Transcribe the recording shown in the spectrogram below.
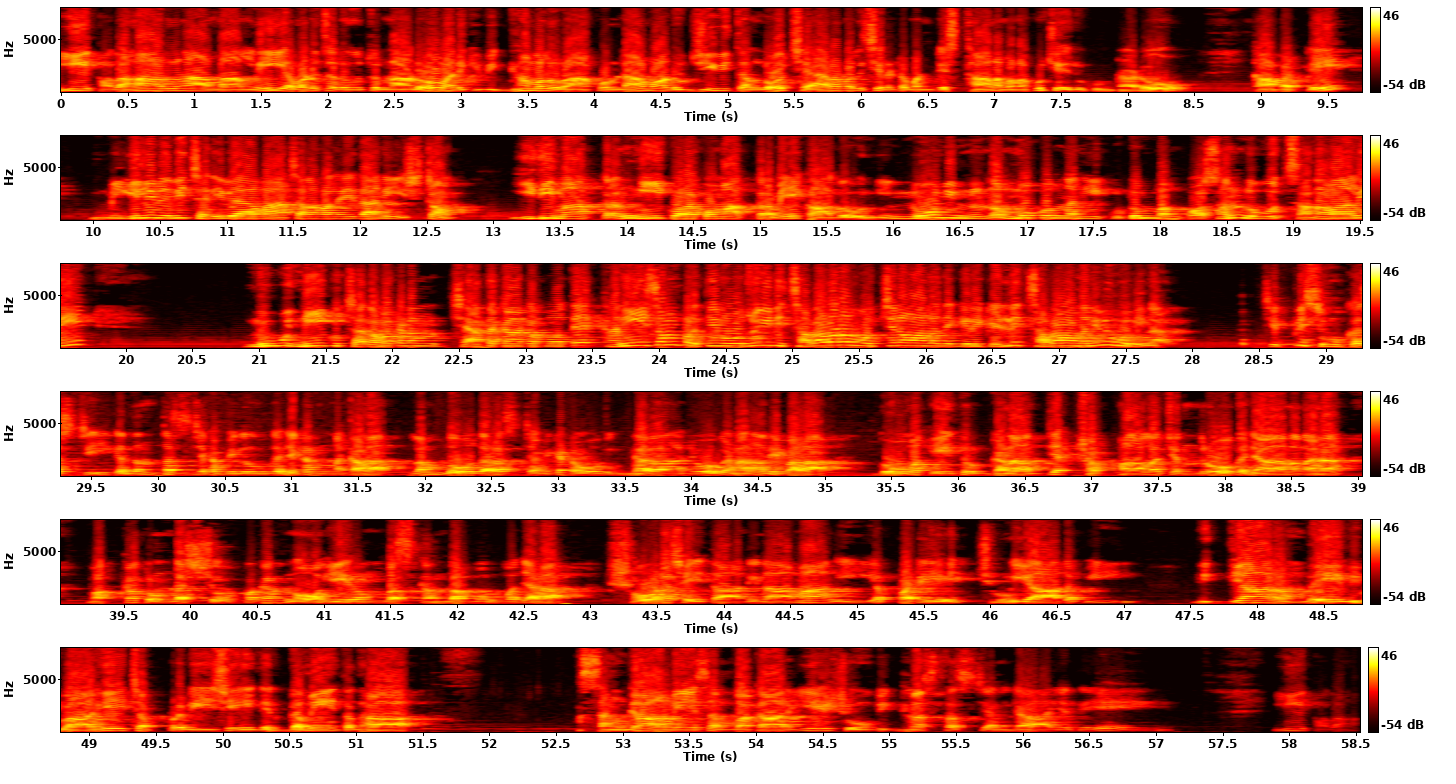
ఈ పదహారు నామాల్ని ఎవడు చదువుతున్నాడో వాడికి విఘ్నములు రాకుండా వాడు జీవితంలో చేరవలసినటువంటి స్థానమునకు చేరుకుంటాడు. కాబట్టి మిగిలినవి చదివావా చదవలేదా నీ ఇష్టం? ఇది మాత్రం నీ కొరకు మాత్రమే కాదు. నిన్ను నిన్ను నమ్ముకున్న నీ కుటుంబం కోసం నువ్వు చదవాలి. నువ్వు నీకు చదవకడం చేత కాకపోతే కనీసం ప్రతిరోజు ఇది చదవడం వచ్చిన వాళ్ళ దగ్గరికి వెళ్ళి చదవమని నువ్వు వినాలి. చిప్పి సుముఖశ్చైకదంతశ్చ గజకర్ణక లంబోదరశ్చ వికటో విఘ్నరాజో గణాధిప ధూమకేతుర్గణాధ్యక్ష పాలచంద్రో గజానన వక్రతుండ శూర్పకర్ణో హీరంబ స్కందపూర్వజ షోడశైతాని నామాని ఎప్పటే శృణుయాదపి విద్యారంభే వివాహే చ ప్రవేశే నిర్గమే తథా. సంగ్రామే సర్వకార్యేషు విఘ్నస్తస్య నిజాయతే. ఈ పదహారు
